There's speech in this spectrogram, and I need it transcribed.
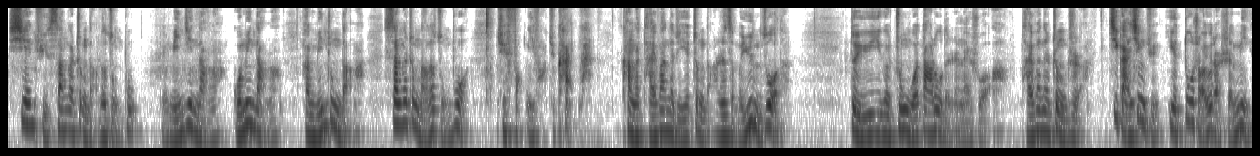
先去三个政党的总部，民进党啊、国民党啊，还有民众党啊，三个政党的总部去访一访，去看一看，看看台湾的这些政党是怎么运作的。对于一个中国大陆的人来说啊，台湾的政治啊，既感兴趣，也多少有点神秘。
